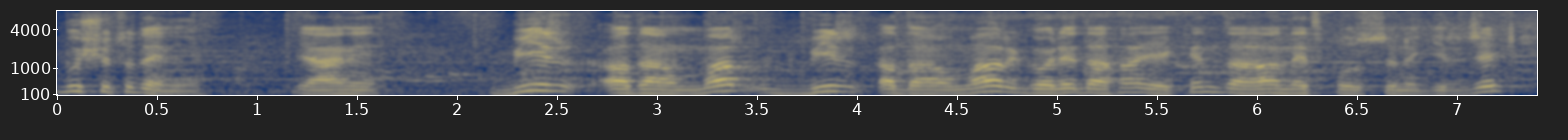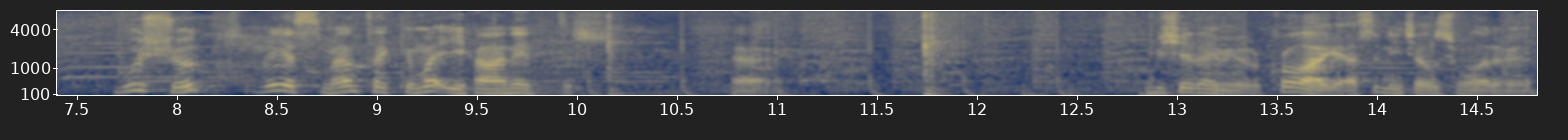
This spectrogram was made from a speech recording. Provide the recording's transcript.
bu şutu deniyor. Yani bir adam var, bir adam var gole daha yakın, daha net pozisyona girecek. Bu şut resmen takıma ihanettir. Yani. Bir şey demiyorum. Kolay gelsin, iyi çalışmalar efendim.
